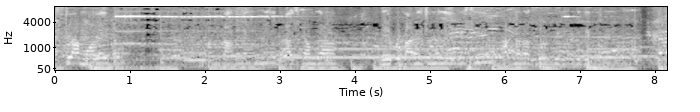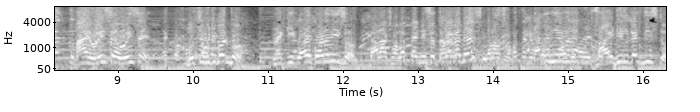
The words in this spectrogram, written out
আসসালামু আলাইকুম আমি তামিল আহমেদ আজকে আমরা মেহেরপুর বাণিজ্য মেলায় গেছি আপনারা ফুল ভিডিওটি দেখুন ভাই হইছে হইছে। বলছি উঠি পড়ব? নাকি কয় কটা নিছো? দাঁড়া সবার তাই নিছো টাকা দেস সবার তাই টাকা নিয়ে মানে ভাই ডিল কাট দিস তো।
